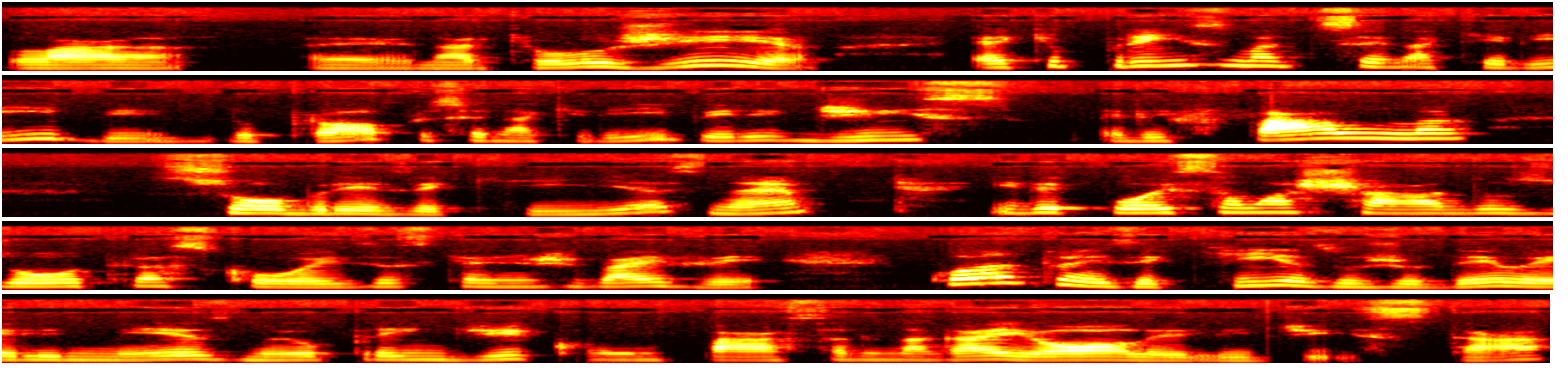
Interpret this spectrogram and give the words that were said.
lá é, na arqueologia, é que o prisma de Senaqueribe, do próprio Senaqueribe, ele diz, ele fala sobre Ezequias, né? E depois são achados outras coisas que a gente vai ver. Quanto a Ezequias, o judeu, ele mesmo eu prendi com um pássaro na gaiola, ele diz, tá?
